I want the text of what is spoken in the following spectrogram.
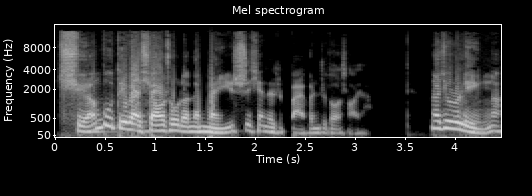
全部对外销售了那没实现的是百分之多少呀？那就是零啊！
